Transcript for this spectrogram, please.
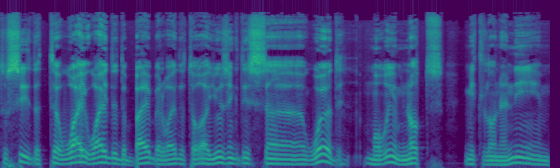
to see that uh, why why did the Bible, why the Torah using this uh, word morim, not mitlonanim,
